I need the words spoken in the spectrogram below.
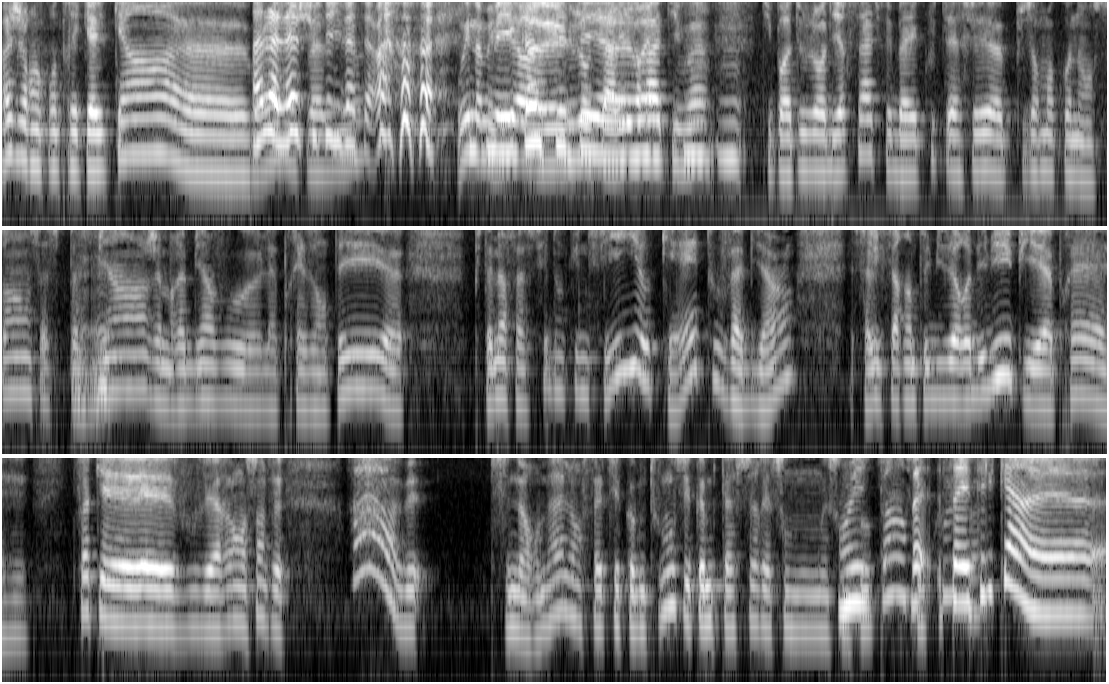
ah, j'ai rencontré quelqu'un. Euh, Ah là là, je suis célibataire. Oui, non, mais, Mais je veux dire, euh, le jour ça euh, arrivera, ouais. tu vois. Mm, mm. Tu pourras toujours dire ça. Tu fais, bah écoute, ça fait plusieurs mois qu'on est ensemble, ça se passe Mhm. bien, j'aimerais bien vous euh, la présenter. Puis ta mère fait, c'est donc une fille, ok, tout va bien. Ça va lui faire un peu bizarre au début, puis après, une fois qu'elle vous verra ensemble, elle fait, ah, mais c'est normal en fait, c'est comme tout le monde, c'est comme ta soeur et son, et son Oui. copain. Bah, cool, ça a été le cas. euh,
